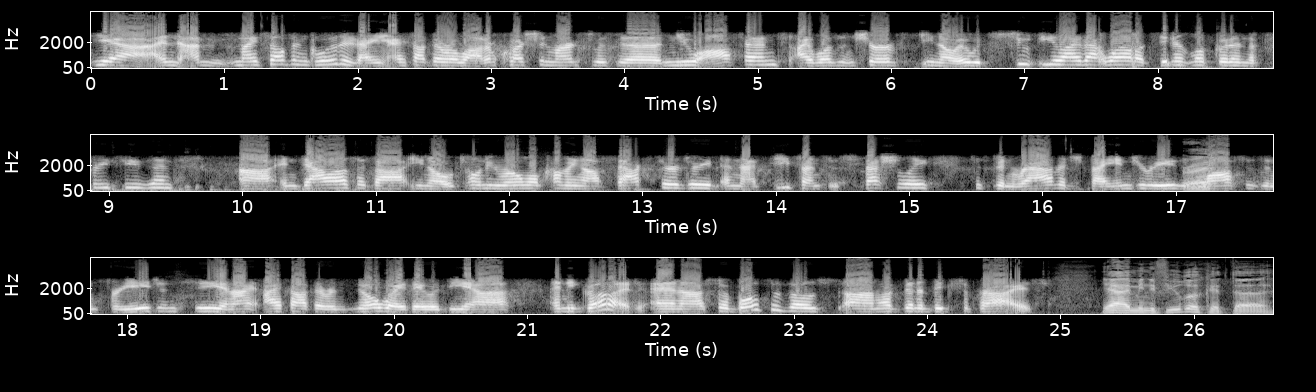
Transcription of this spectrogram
Yeah, and um, myself included. I, I thought there were a lot of question marks with the new offense. I wasn't sure if you know it would suit Eli that well. It didn't look good in the preseason. Uh, in Dallas, I thought you know Tony Romo coming off back surgery and that defense especially has been ravaged by injuries and Right. losses in free agency, and I, I thought there was no way they would be uh, any good. And uh, so both of those um, have been a big surprise. Yeah, I mean, if you look at the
